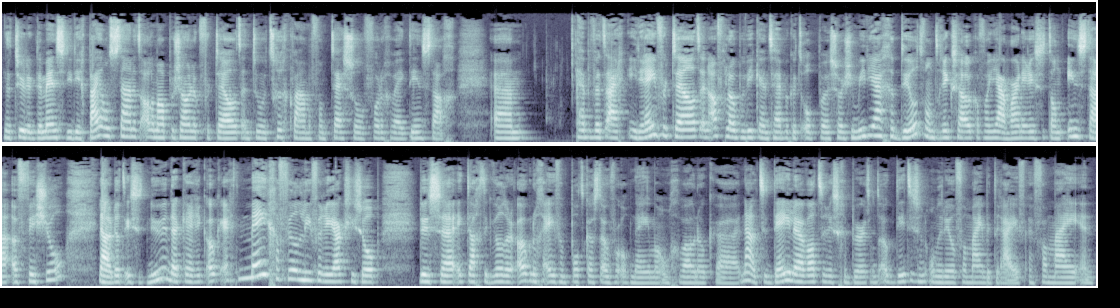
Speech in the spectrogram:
natuurlijk de mensen die dichtbij ons staan het allemaal persoonlijk verteld. En toen we terugkwamen van Tessel vorige week dinsdag. Um, hebben we het eigenlijk iedereen verteld. En afgelopen weekend heb ik het op uh, social media gedeeld. Want Rick zei ook al van ja, wanneer is het dan Insta official? Nou, dat is het nu. En daar kreeg ik ook echt mega veel lieve reacties op. Dus uh, ik dacht, ik wilde er ook nog even een podcast over opnemen. Om gewoon ook uh, nou, te delen wat er is gebeurd. Want ook dit is een onderdeel van mijn bedrijf en van mij. En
